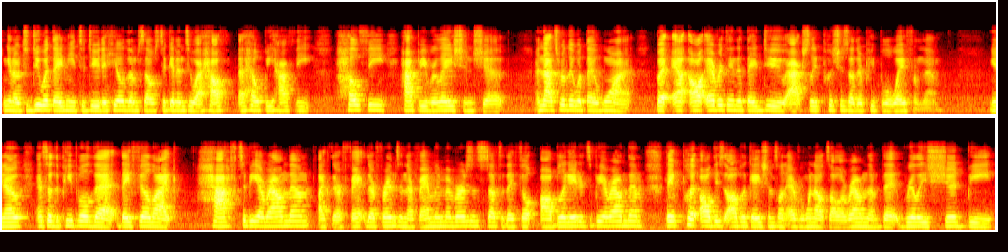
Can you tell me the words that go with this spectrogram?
you know to do what they need to do to heal themselves to get into a health a healthy healthy healthy happy relationship. And that's really what they want. But all everything that they do actually pushes other people away from them. You know? And so the people that they feel like have to be around them like their fa- their friends and their family members and stuff that they feel obligated to be around them. They put all these obligations on everyone else all around them that really should be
